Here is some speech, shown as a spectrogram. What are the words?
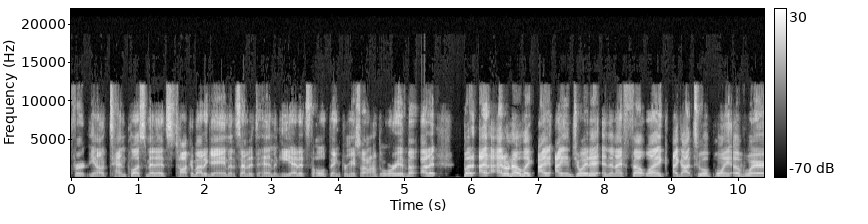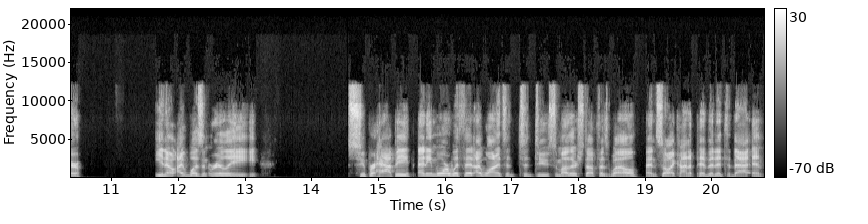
for, you know, 10 plus minutes, talk about a game and send it to him and he edits the whole thing for me. So I don't have to worry about it. But I, I don't know. Like I, I enjoyed it. And then I felt like I got to a point of where, you know, I wasn't really super happy anymore with it. I wanted to to do some other stuff as well. And so I kind of pivoted to that. And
